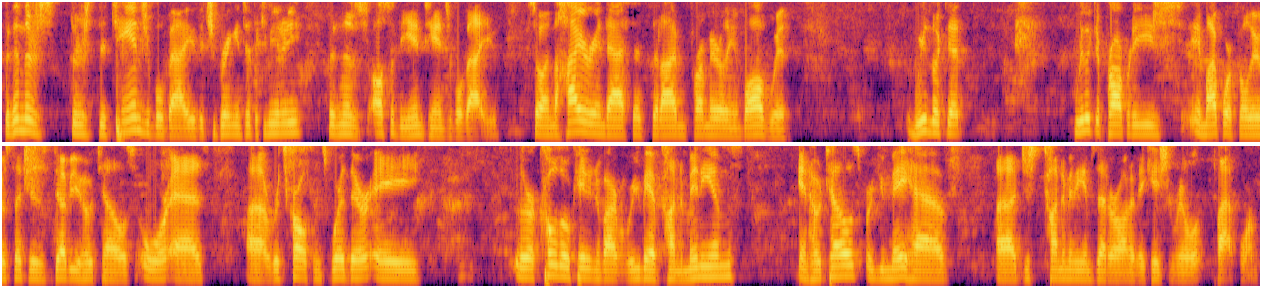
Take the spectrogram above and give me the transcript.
But then there's there's the tangible value that you bring into the community, but then there's also the intangible value. So on the higher end assets that I'm primarily involved with, we looked at we looked at properties in my portfolio such as W hotels or as uh, Ritz Carltons, where they're a they're a co-located environment where you may have condominiums and hotels, or you may have uh, just condominiums that are on a vacation rental platform.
